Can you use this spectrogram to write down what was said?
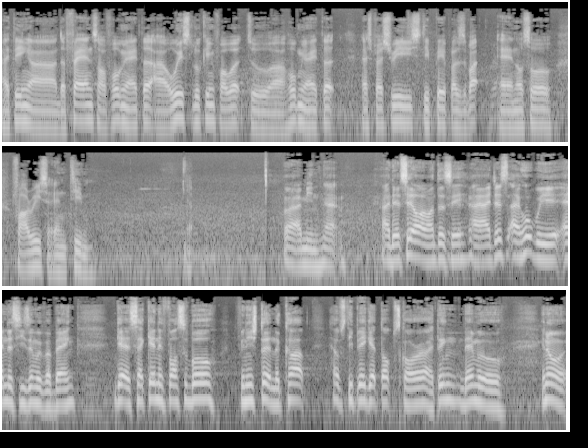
I think uh, the fans of Home United are always looking forward to uh, Home United, especially Stipe Plazibat and also Faris and team. Yeah. Well, I mean, uh, uh, that's it all I want to say. I, I just I hope we end the season with a bang, get a second if possible, finish third in the cup, help Stipe get top scorer. I think then we'll, you know,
